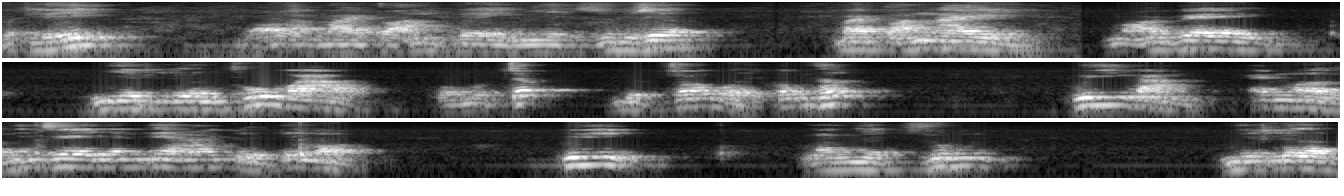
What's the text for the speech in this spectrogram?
vật lý. Đó là bài toán về nhiệt dung dưỡng bài toán này nói về nhiệt lượng thu vào của một chất được cho bởi công thức Q bằng M nhân C nhân T2 trừ T1 Q là nhiệt dung, nhiệt lượng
